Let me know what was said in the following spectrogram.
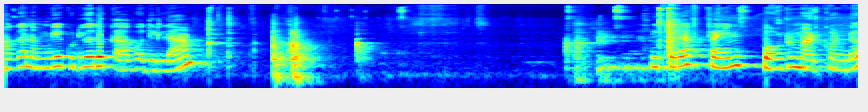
ಆಗ ನಮಗೆ ಕುಡಿಯೋದಕ್ಕಾಗೋದಿಲ್ಲ. ಈ ಥರ ಫೈನ್ ಪೌಡ್ರ್ ಮಾಡಿಕೊಂಡು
